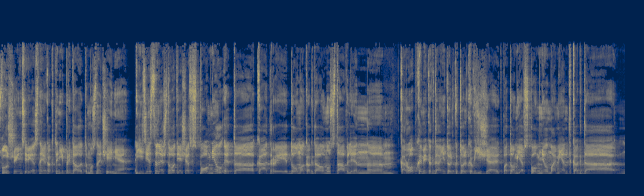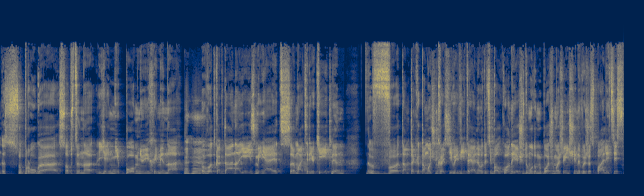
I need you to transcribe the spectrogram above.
Слушай, интересно, я как-то не придал этому значения. Единственное, что вот я сейчас вспомнил, это кадры дома, когда он уставлен эм, коробками, когда они только-только въезжают. Потом я вспомнил момент, когда супруга, собственно, я не помню их имена, вот когда она ей изменяет с матерью Кейтлин, в, там, так, там очень красивый вид, реально, вот эти балконы. Я еще думал, думаю, боже мой, женщины, вы же спалитесь.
